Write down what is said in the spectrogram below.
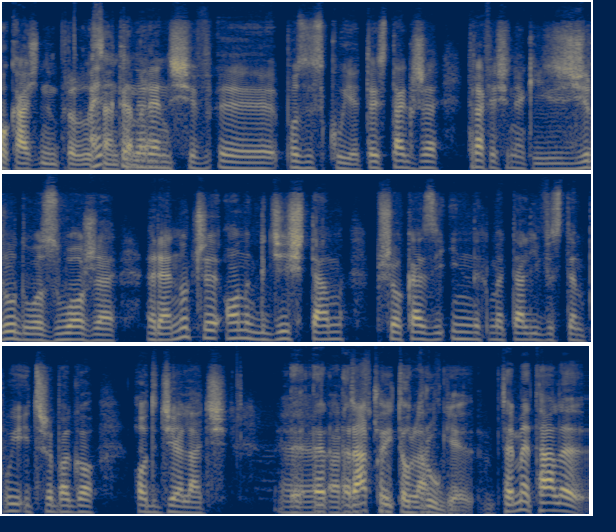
pokaźnym producentem. A jak ten ren się y, pozyskuje? To jest tak, że trafia się na jakieś źródło, złoże renu, czy on gdzieś tam przy okazji innych metali występuje i trzeba go oddzielać? E, raczej to drugie. Te metale,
